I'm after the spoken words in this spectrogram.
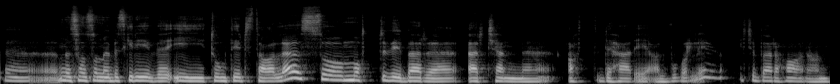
men sånn som jeg beskriver i Tungtidstale, så måtte vi bare erkjenne at det her er alvorlig. Ikke bare har han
